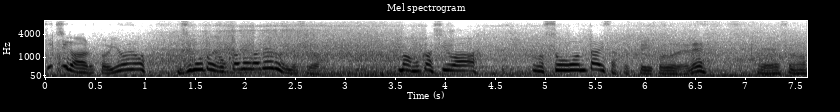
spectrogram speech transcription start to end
基地があるといろいろ地元にお金が出るんですよ。まあ昔はその騒音対策っていうことでね、えー、その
